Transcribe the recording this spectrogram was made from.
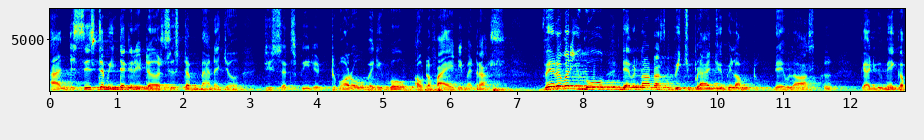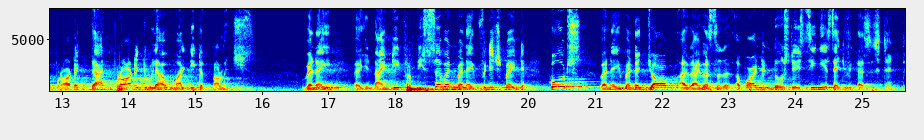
and system integrator, system manager. This experience tomorrow when you go out of IIT Madras. Wherever you go, they will not ask which branch you belong to. They will ask, can you make a product? That product will have multi technologies. When I, in 1957, when I finished my course, when I went a job, I, was appointed in those days senior scientific assistant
